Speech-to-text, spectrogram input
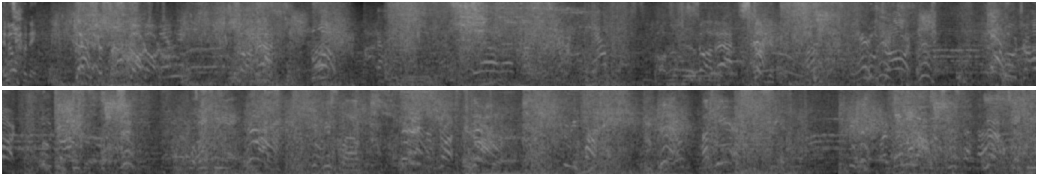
An opening! That's just a start! It. Saw that! Blow! Saw that! Stun your arm! Move your arm! Taking aim. You're slow. Vapor thrust! Repulse. Up here. I won't allow it! Now! Taking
